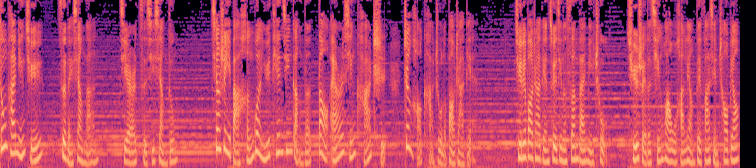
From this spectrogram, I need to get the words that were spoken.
东排明渠自北向南，继而自西向东。像是一把横贯于天津港的倒 L 型卡尺，正好卡住了爆炸点。距离爆炸点最近的三百米处，取水的氰化物含量被发现超标，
